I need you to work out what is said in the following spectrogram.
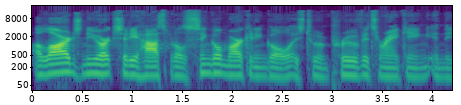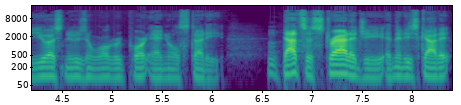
"A large New York City hospital's single marketing goal is to improve its ranking in the U.S. News and World Report annual study." Hmm. That's a strategy, and then he's got it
